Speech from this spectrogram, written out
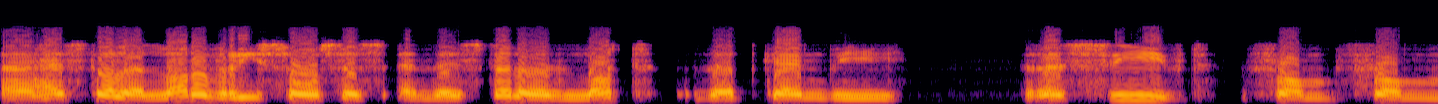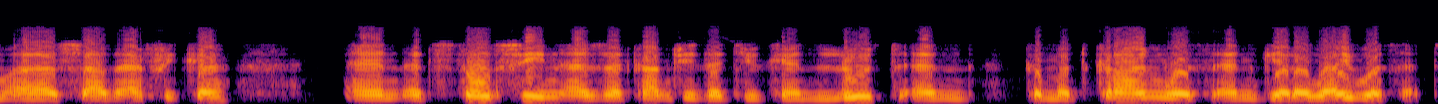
uh, has still a lot of resources, and there's still a lot that can be received from from uh, South Africa, and it's still seen as a country that you can loot and commit crime with and get away with it,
